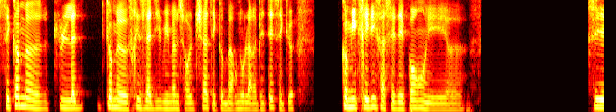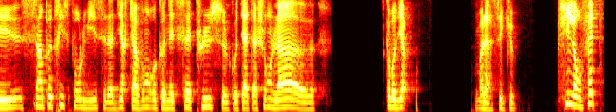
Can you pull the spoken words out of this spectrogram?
c'est comme comme Freeze l'a dit lui-même sur le chat et comme Arnaud l'a répété, c'est que Comic Relief a ses dépens et c'est c'est un peu triste pour lui, c'est-à-dire qu'avant on reconnaissait plus le côté attachant, là comment dire voilà, c'est que Phil en fait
